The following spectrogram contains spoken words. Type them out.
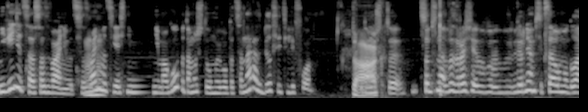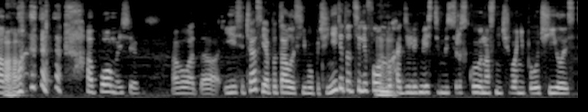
не видеться, а созваниваться. Созваниваться угу. я с ним не могу, потому что у моего пацана разбился телефон. Так. Потому что, собственно, возвращ... вернемся к самому главному ага. о помощи. Вот. Э, и сейчас я пыталась его починить, этот телефон. Угу. Выходили вместе в мастерскую, у нас ничего не получилось.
